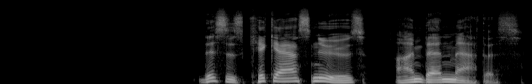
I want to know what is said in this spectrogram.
This is Kick Ass News. I'm Ben Mathis.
